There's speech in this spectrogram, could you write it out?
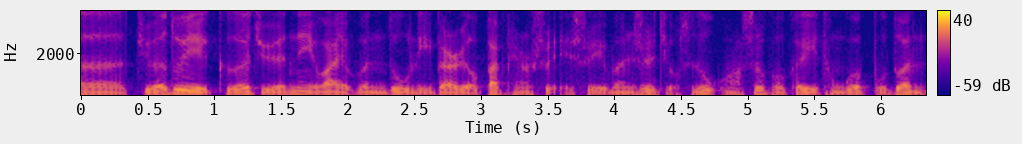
呃，绝对隔绝内外温度，里边有半瓶水，水温是九十度啊，是否可以通过不断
